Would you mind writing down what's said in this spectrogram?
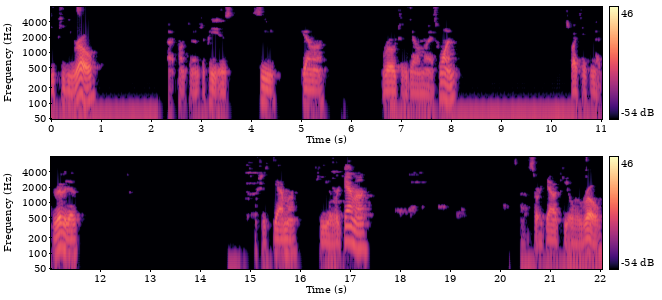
dp rho at constant entropy is C gamma rho to the gamma minus 1 just by taking that derivative which is gamma p over gamma uh, sorry gamma p over rho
